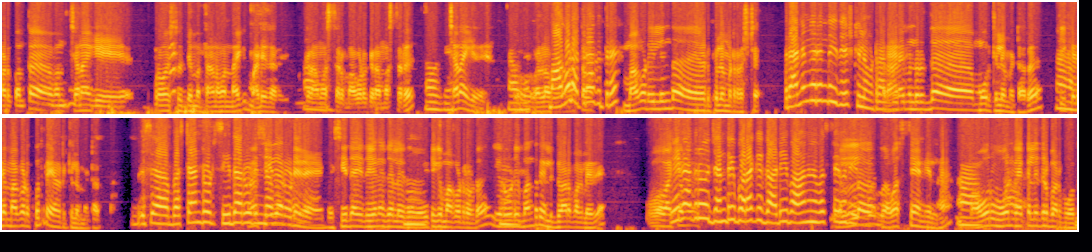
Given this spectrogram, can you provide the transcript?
ಮಾಡ್ಕೊಂತ ಒಂದ್ ಚೆನ್ನಾಗಿ ಪ್ರವಾಸೋದ್ಯಮ ತಾಣವನ್ನಾಗಿ ಮಾಡಿದ್ದಾರೆ. ಗ್ರಾಮಸ್ಥರು ಮಾಗೋಡ ಗ್ರಾಮಸ್ಥರು. ಚೆನ್ನಾಗಿದೆ. ಹೌದಾ. ಒಳ್ಳೆ ಮಾಗೋಡ್ ಹತ್ರ ಆಗುತ್ತೆ? ಮಾಗೋಡ ಇಲ್ಲಿಂದ ಎರಡ್ ಕಿಲೋಮೀಟರ್ ಅಷ್ಟೇ. ರಾಣಿಮರಿಂದ ಇದು ಎಷ್ಟು ಕಿಲೋಮೀಟರ್ ಆಗುತ್ತೆ ರಾಣೆಬೆನ್ನೂರಿಂದ ಮೂರ್ ಕಿಲೋಮೀಟರ್. ಈ ಕಡೆ ಮಾಗೋಡಕ್ ಹೋದ್ರೆ ಎರಡ್ ಕಿಲೋಮೀಟರ್. ಬಸ್ ಸ್ಟ್ಯಾಂಡ್ ರೋಡ್ ಸೀದಾ ರೋಡ್ ಸೀದಾ ರೋಡ್ ಇದೆ. ಸೀದಾ ಇದು ಏನಿದೆ ಇದು ಇಟಿಗೆ ಮಾಗೋಡ್ ರೋಡ್. ಈ ರೋಡಿಗೆ ಬಂದ್ರೆ ಇಲ್ಲಿ ದ್ವಾರ ಬಾಗ್ಲ ಇದೆ. ಏನಾದ್ರೂ ಜನರಿಗೆ ಬರಕ್ಕೆ ಗಾಡಿ ವಾಹನ ವ್ಯವಸ್ಥೆ ಎಲ್ಲ ವ್ಯವಸ್ಥೆ ಏನಿಲ್ಲ. ಅವ್ರು ಓನ್ ವೆಹಿಕಲ್ ಇದ್ರೆ ಬರ್ಬೋದು.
